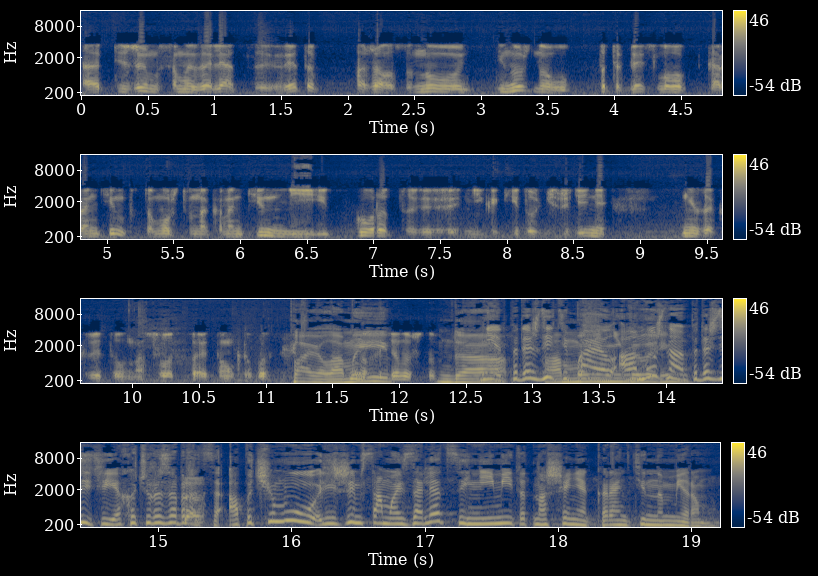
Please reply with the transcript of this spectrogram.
э, режим самоизоляции, это пожалуйста, но не нужно употреблять слово карантин, потому что на карантин ни город, э, ни какие-то учреждения не закрыты у нас. Вот поэтому как бы Pавел, а мы... Ну, хотелось, чтобы- Да, Нет, подождите, а мы Павел, не а говорим. можно, подождите, я хочу разобраться. А почему режим самоизоляции не имеет отношения к карантинным мерам?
